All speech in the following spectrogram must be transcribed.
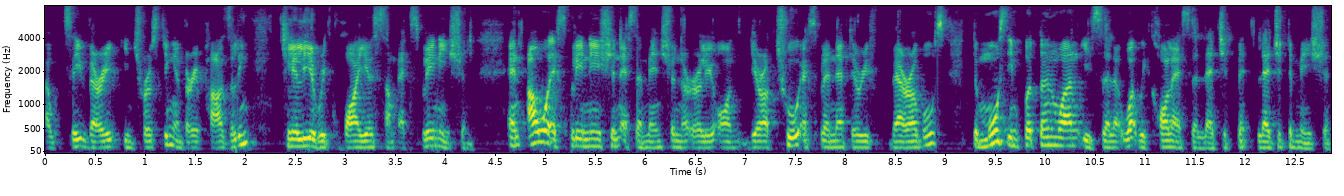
I would say, very interesting and very puzzling, clearly requires some explanation. And our explanation, as I mentioned earlier on, there are two explanatory variables. The most important one is uh, what we call as a legit legitimation.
